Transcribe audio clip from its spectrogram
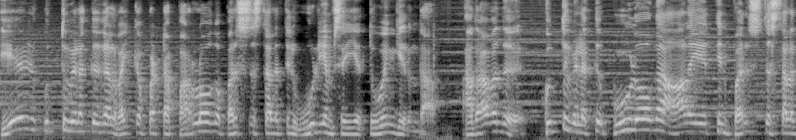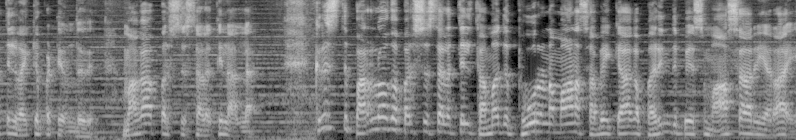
ஏழு குத்து விளக்குகள் வைக்கப்பட்ட பரலோக பரிசு ஸ்தலத்தில் ஊழியம் செய்ய துவங்கியிருந்தார். அதாவது குத்து விளக்கு பூலோக ஆலயத்தின் பரிசுத்த ஸ்தலத்தில் வைக்கப்பட்டிருந்தது. மகா பரிசு ஸ்தலத்தில் அல்ல. கிறிஸ்து பரலோக பரிசுஸ்தலத்தில் தமது பூரணமான சபைக்காக பரிந்து பேசும் ஆசாரியராய்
